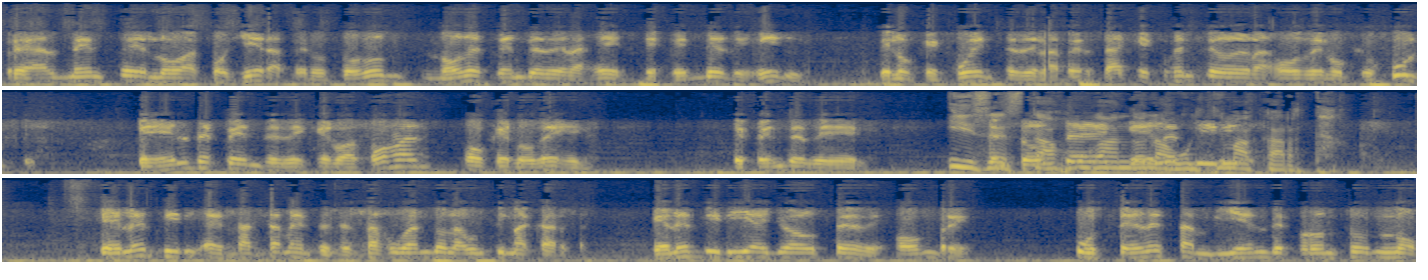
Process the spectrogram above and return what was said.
realmente lo acogiera, pero todo no depende de la JEP, depende de él, de lo que cuente, de la verdad que cuente o de, o de lo que oculte. De él depende de que lo acojan o que lo dejen. Depende de él. Y se está jugando la última carta. ¿Qué les diría? Exactamente, se está jugando la última carta. ¿Qué les diría yo a ustedes? Hombre, ustedes también de pronto nos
